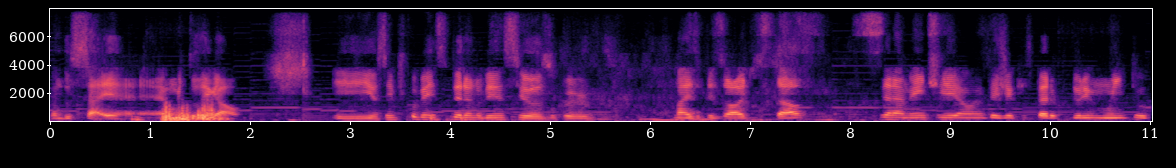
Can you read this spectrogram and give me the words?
quando sai é, é, muito legal. E eu sempre fico bem esperando, bem ansioso por mais episódios e tal. Sinceramente, é um RPG que espero que dure muito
